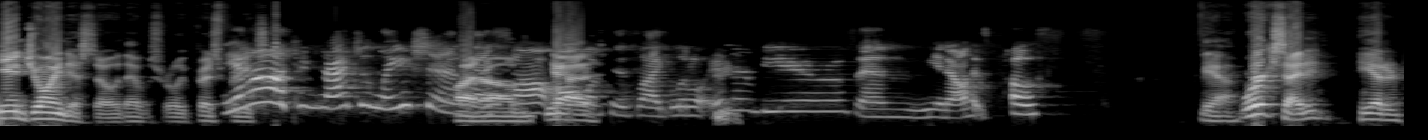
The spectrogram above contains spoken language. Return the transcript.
Dan joined us, so that was really pretty. Yeah, congratulations! But, I um, saw yeah. all of his like little interviews and you know his posts. Yeah, we're excited. He had a,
